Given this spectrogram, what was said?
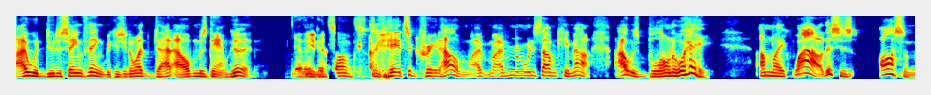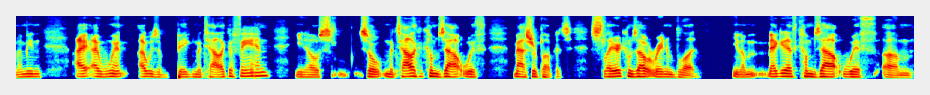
I would do the same thing because you know what? That album is damn good. Yeah, they're you good know? songs. It's a great album. I, I remember when this album came out, I was blown away. I'm like, wow, this is awesome. I mean, I, I went, I was a big Metallica fan, you know. So Metallica comes out with Master Puppets, Slayer comes out with Reign in Blood, you know, Megadeth comes out with, um,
